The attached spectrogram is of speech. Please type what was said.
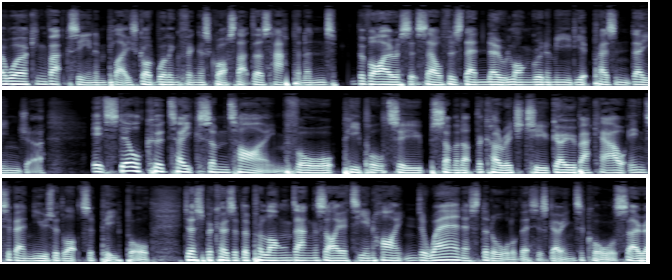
a working vaccine in place, God willing, fingers crossed that does happen, and the virus itself is then no longer an immediate present danger, it still could take some time for people to summon up the courage to go back out into venues with lots of people just because of the prolonged anxiety and heightened awareness that all of this is going to cause. So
